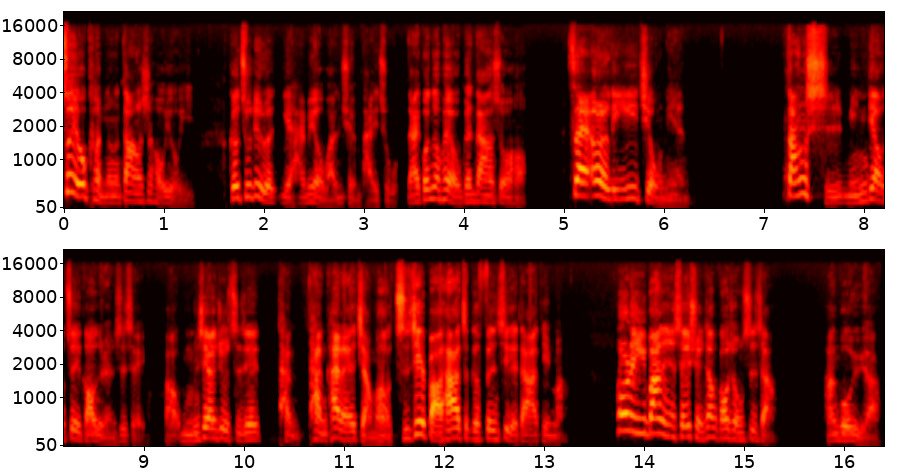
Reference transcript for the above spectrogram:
最有可能的当然是侯友谊，跟朱立伦也还没有完全排除。来，观众朋友，我跟大家说哈，在二零一九年，当时民调最高的人是谁？好，我们现在就直接坦坦开来讲嘛，直接把他这个分析给大家听嘛。二零一八年谁选上高雄市长？韩国瑜啊。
